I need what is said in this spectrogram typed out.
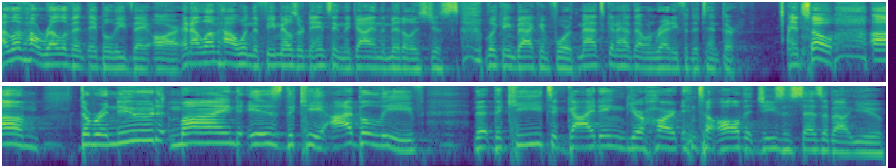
I love how relevant they believe they are. And I love how when the females are dancing, the guy in the middle is just looking back and forth. Matt's going to have that one ready for the 1030. And so, um, the renewed mind is the key. I believe that the key to guiding your heart into all that Jesus says about you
